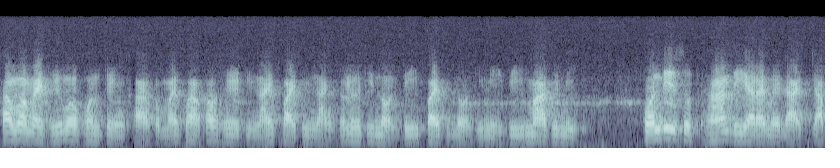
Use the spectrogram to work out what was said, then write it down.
คำว่าไม่ถือมงคลตื่นข่าวก็หมายความเขาเฮที่ไหนไปที่ไหนเขาเลยที่โน่นดีไปที่โน่นที่นี่ดีมาที่นี่คนที่สุดหาดีอะไรไม่ได้ จับ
